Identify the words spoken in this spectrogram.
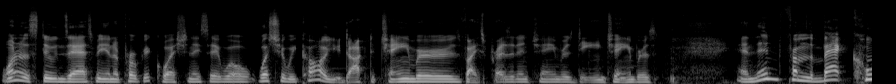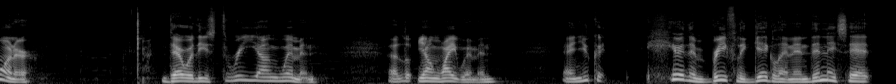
one of the students asked me an appropriate question. They said, Well, what should we call you? Dr. Chambers, Vice President Chambers, Dean Chambers. And then from the back corner, there were these three young women, uh, young white women, and you could hear them briefly giggling. And then they said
